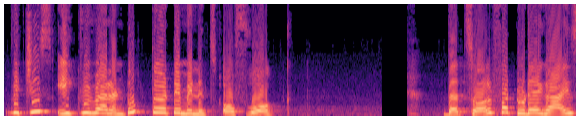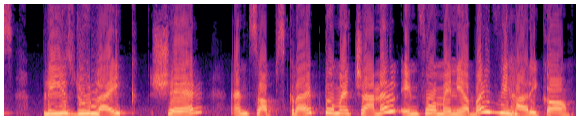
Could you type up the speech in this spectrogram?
which is equivalent to 30 minutes of work. That's all for today guys. Please do like, share and subscribe to my channel Infomania by Viharika.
